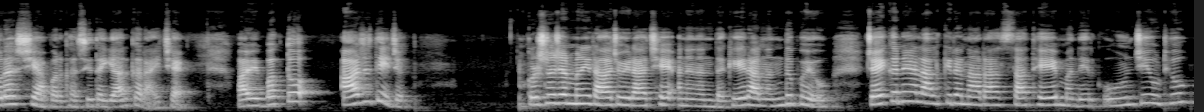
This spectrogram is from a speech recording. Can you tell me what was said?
ઓરસિયા પર ઘસી તૈયાર કરાય છે. ભાવિક ભક્તો આજથી જ કૃષ્ણ જન્મની રાહ જોઈ રહ્યા છે અને નંદઘેર આનંદ ભયો. જય કન્યા સાથે મંદિર ગુંજી ઉઠ્યું.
